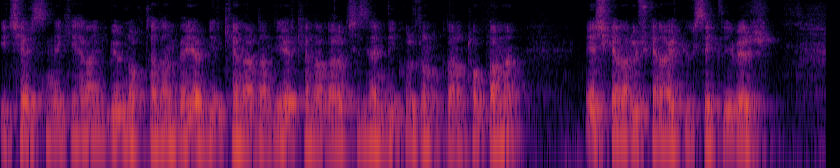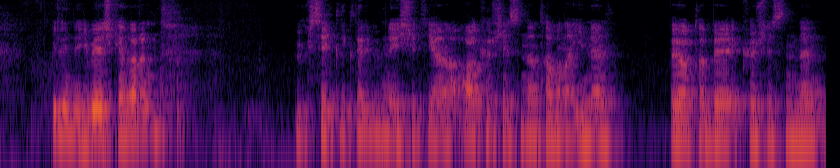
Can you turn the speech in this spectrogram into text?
içerisindeki herhangi bir noktadan veya bir kenardan diğer kenarlara çizilen dik uzunlukların toplamı eşkenar üçgene ait yüksekliği verir. Bilindiği gibi eşkenarın yükseklikleri birbirine eşit. Yani A köşesinden tabana inen veyahut da B köşesinden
